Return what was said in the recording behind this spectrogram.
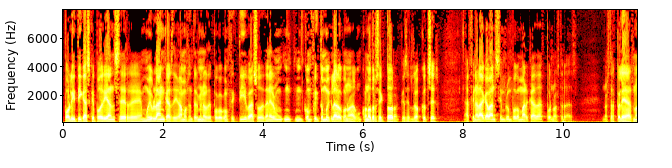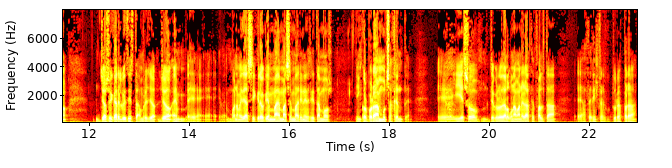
políticas que podrían ser eh, muy blancas, digamos, en términos de poco conflictivas o de tener un, conflicto muy claro con, con otro sector, que es el de los coches, al final acaban siempre un poco marcadas por nuestras nuestras peleas, ¿no? Yo soy carril bicista, hombre, yo, yo en, eh, en buena medida sí creo que más en Madrid necesitamos incorporar a mucha gente. Eh, y eso yo creo que de alguna manera hace falta eh, hacer infraestructuras para,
